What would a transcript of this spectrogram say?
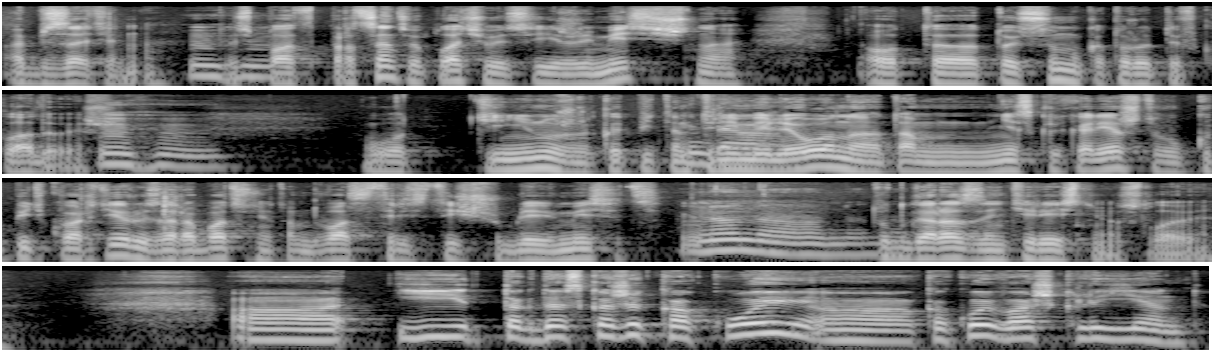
обязательно. Угу. То есть процент выплачивается ежемесячно от э, той суммы, которую ты вкладываешь. Угу. Вот, тебе не нужно копить там 3 да. миллиона, там несколько лет, чтобы купить квартиру и зарабатывать там 20-30 тысяч рублей в месяц. Ну да, да. Тут да. гораздо интереснее условия. А, и тогда скажи, какой, а, какой ваш клиент?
